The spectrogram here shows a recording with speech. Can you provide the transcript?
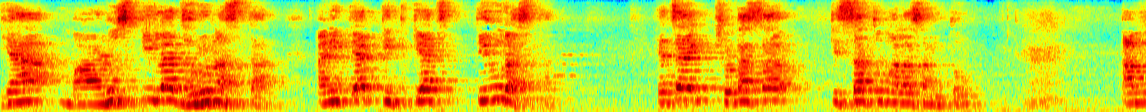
ह्या माणुसकीला धरून असतात आणि त्या तितक्याच तीव्र असतात. ह्याचा एक छोटासा किस्सा तुम्हाला सांगतो. आम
